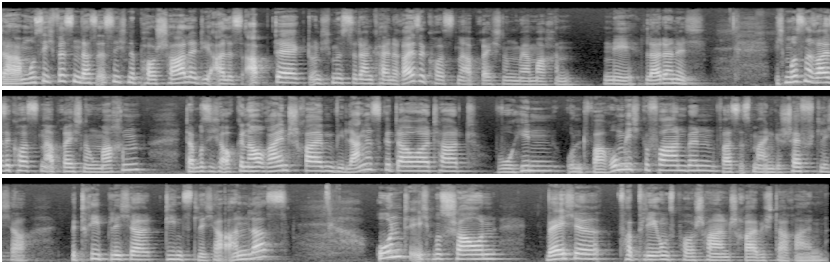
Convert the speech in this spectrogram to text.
Da muss ich wissen, das ist nicht eine Pauschale, die alles abdeckt und ich müsste dann keine Reisekostenabrechnung mehr machen. Nee, leider nicht. Ich muss eine Reisekostenabrechnung machen. Da muss ich auch genau reinschreiben, wie lange es gedauert hat, wohin und warum ich gefahren bin, was ist mein geschäftlicher betrieblicher, dienstlicher Anlass. Und ich muss schauen, welche Verpflegungspauschalen schreibe ich da rein.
